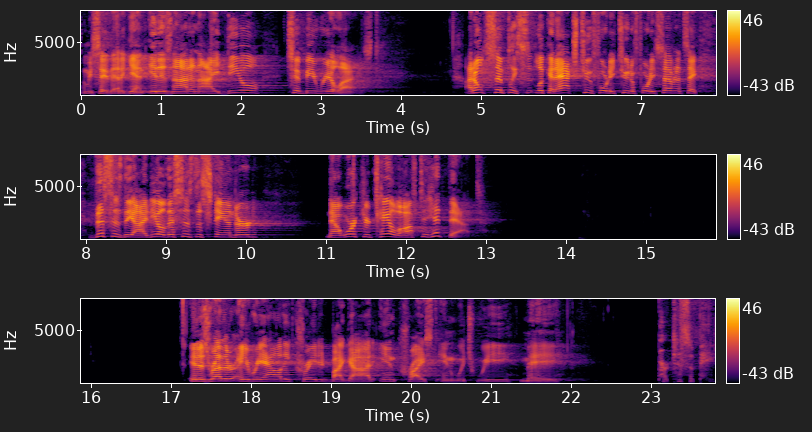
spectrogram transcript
Let me say that again. It is not an ideal to be realized. I don't simply look at Acts 2:42 to 47 and say, "This is the ideal, this is the standard. Now work your tail off to hit that." It is rather a reality created by God in Christ in which we may participate.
